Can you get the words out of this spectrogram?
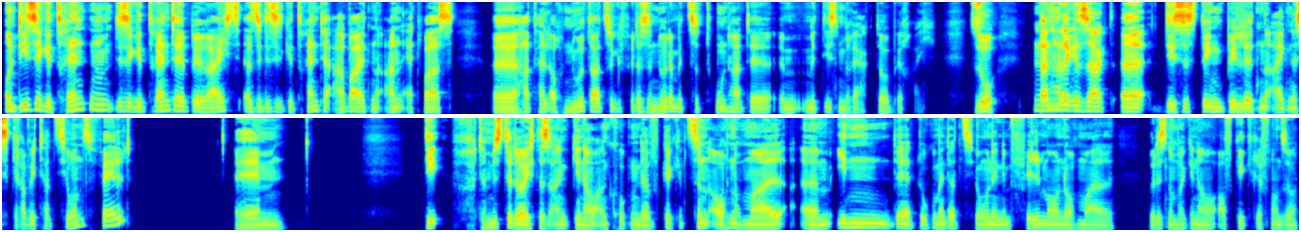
und diese getrennten, diese getrennte Bereich, also diese getrennte Arbeiten an etwas, äh, hat halt auch nur dazu geführt, dass er nur damit zu tun hatte, ähm, mit diesem Reaktorbereich. So, dann Hm. hat er gesagt, äh, dieses Ding bildet ein eigenes Gravitationsfeld. Ähm, die, da müsstet ihr euch das an, genau angucken. Da, da gibt es dann auch nochmal ähm, in der Dokumentation, in dem Film auch nochmal, wird es nochmal genau aufgegriffen und so.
